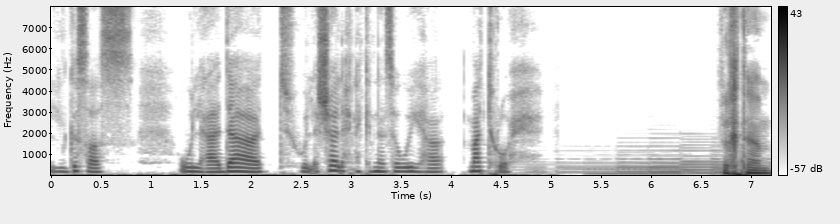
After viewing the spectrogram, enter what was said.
القصص والعادات والأشياء اللي إحنا كنا نسويها ما تروح. في الختام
